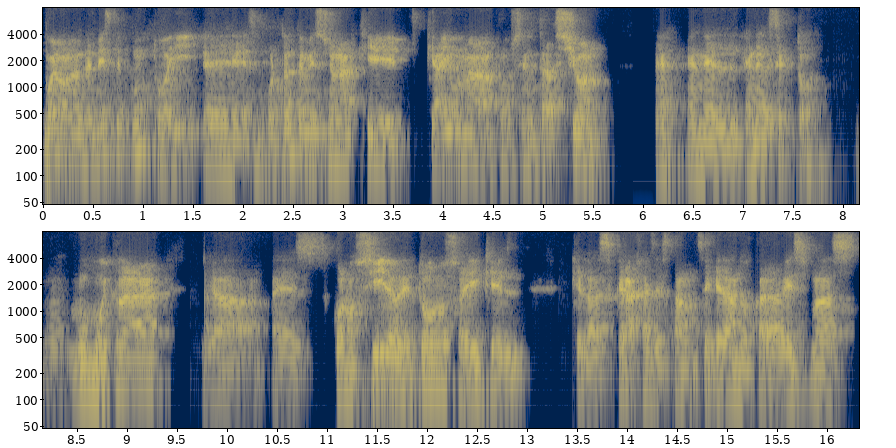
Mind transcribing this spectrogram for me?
Bueno, en este punto ahí eh, es importante mencionar que, hay una concentración ¿eh? en, el, en el sector, muy, muy clara, ya es conocido de todos ahí que el, que las granjas están se quedando cada vez más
